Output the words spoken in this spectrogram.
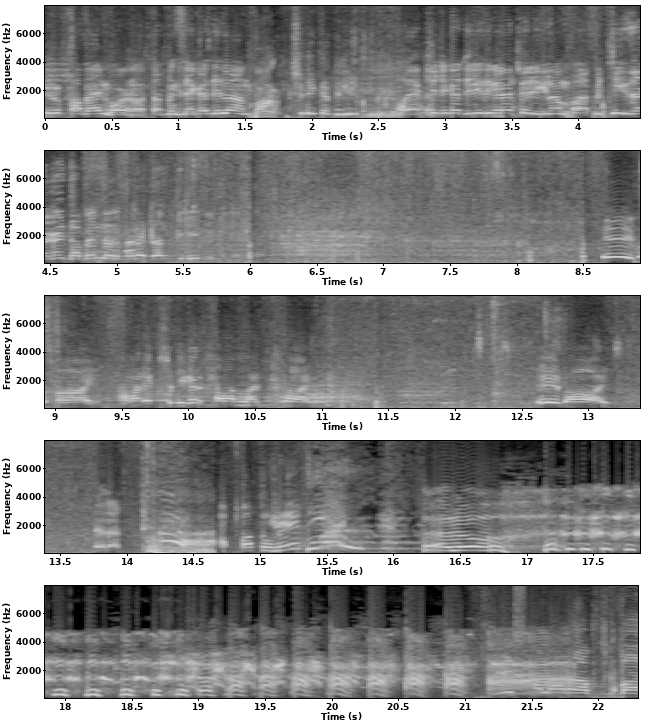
একটু খাবেন ঘরে না। দেখা দিলাম। একশো টাকা দিলেই দিবেন। ভাই একশো টাকা দিলে দিবেন চলে গেলাম। ভাই আপনি ঠিক জায়গায় যাবেন না ওখানে যান দিলে দিবেন। এই ভাই আমার একশো টাকার খাবার লাগবে ভাই। এই ভাই। আব্বা তুমি? হ্যালো। শালার আব্বা।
